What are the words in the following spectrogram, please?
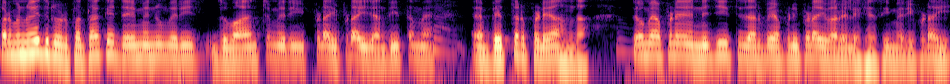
ਪਰ ਮੈਨੂੰ ਇਹ ਜ਼ਰੂਰ ਪਤਾ ਕਿ ਜੇ ਮੈਨੂੰ ਮੇਰੀ ਜ਼ੁਬਾਨ 'ਚ ਮੇਰੀ ਪੜ੍ਹਾਈ ਪੜ੍ਹਾਈ ਜਾਂਦੀ ਤਾਂ ਮੈਂ ਬਿਹਤਰ ਪੜ੍ਹਿਆ ਹੁੰਦਾ। ਤੇ ਉਹ ਮੈਂ ਆਪਣੇ ਨਿੱਜੀ ਤਜਰਬੇ ਆਪਣੀ ਪੜ੍ਹਾਈ ਬਾਰੇ ਲਿਖੇ ਸੀ ਮੇਰੀ ਪੜ੍ਹਾਈ।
